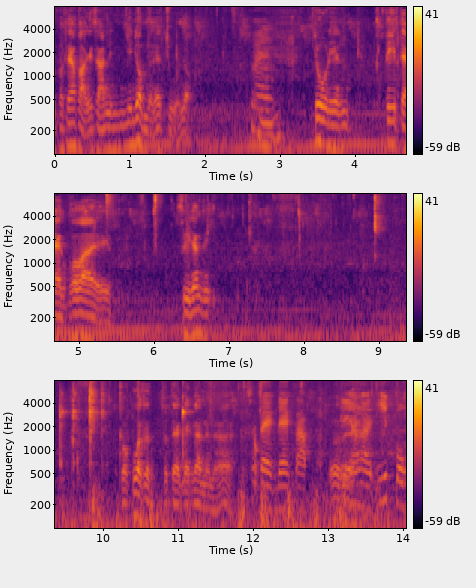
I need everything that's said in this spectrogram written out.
อยู่ประเทศภาคอีสานนี่นิยมแต่เนี่ยจูเนาะแม่นจูนี่ตีแตกเพราะว่าไอ้ซื้อยังสิก็พวกสแต็กแดกนั่นน่ะนะ สแต็กแดกตับเออนี่ยังไงอีทโปง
